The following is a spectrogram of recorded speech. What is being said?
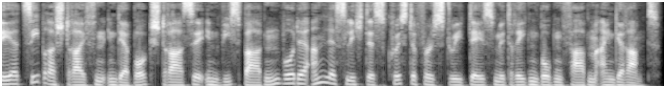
Der Zebrastreifen in der Burgstraße in Wiesbaden wurde anlässlich des Christopher Street Days mit Regenbogenfarben eingerahmt.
